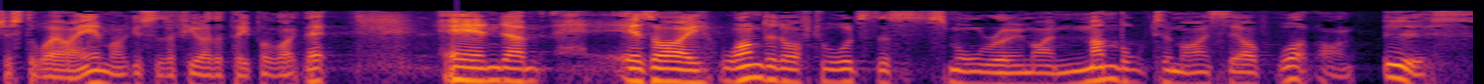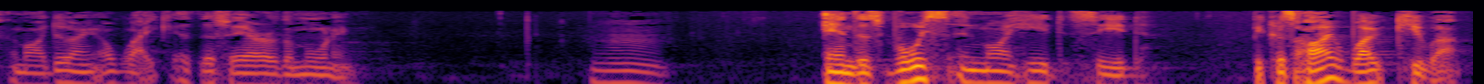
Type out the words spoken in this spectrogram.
Just the way I am. I guess there's a few other people like that. And um, as I wandered off towards this small room, I mumbled to myself, "What on earth am I doing awake at this hour of the morning?" Mm. And this voice in my head said, Because I woke you up,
